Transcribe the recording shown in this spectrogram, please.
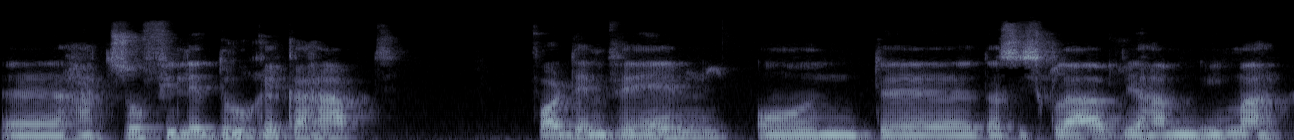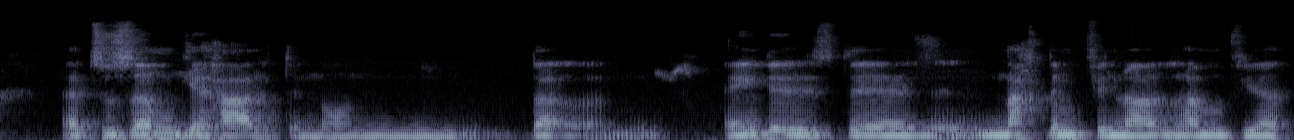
äh, hat so viele Drucke gehabt vor dem WM und äh, das ist klar, wir haben immer äh, zusammengehalten und da, Ende der, nach dem Finale haben wir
